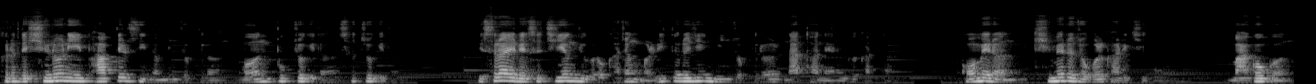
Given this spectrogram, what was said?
그런데 신원이 파악될 수 있는 민족들은 먼 북쪽이든 서쪽이든 이스라엘에서 지형적으로 가장 멀리 떨어진 민족들을 나타내는 것 같다. 고멜은 키메르족을 가리키고 마곡은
